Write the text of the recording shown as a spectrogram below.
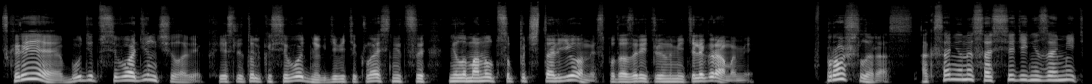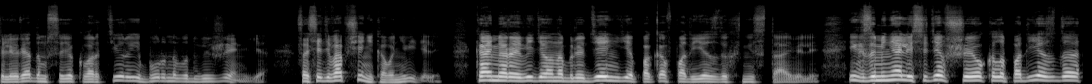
Скорее, будет всего один человек, если только сегодня к девятикласснице не ломанутся почтальоны с подозрительными телеграммами. В прошлый раз Оксанины соседи не заметили рядом с ее квартирой бурного движения. Соседи вообще никого не видели. Камеры видеонаблюдения пока в подъездах не ставили. Их заменяли сидевшие около подъезда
